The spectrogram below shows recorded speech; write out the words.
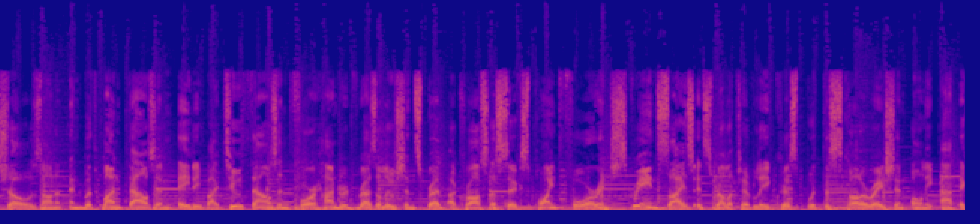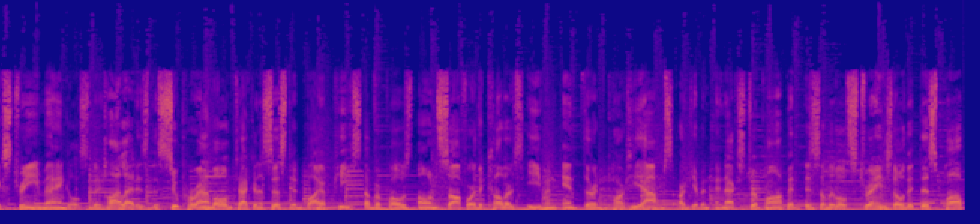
shows on it and with 1080 by 2400 resolution spread across a 6.4-inch screen size. It's relatively crisp with discoloration only at extreme angles. The highlight is the Super AMOLED tech and assisted by a piece of Oppo's own software. The colors even in third-party apps are given an extra pop. It is a little strange though that this pop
